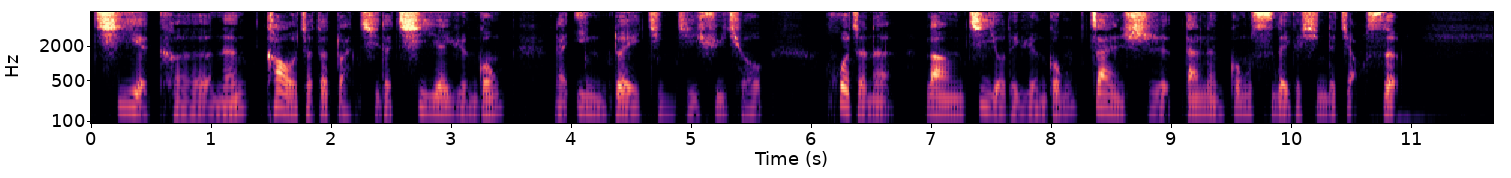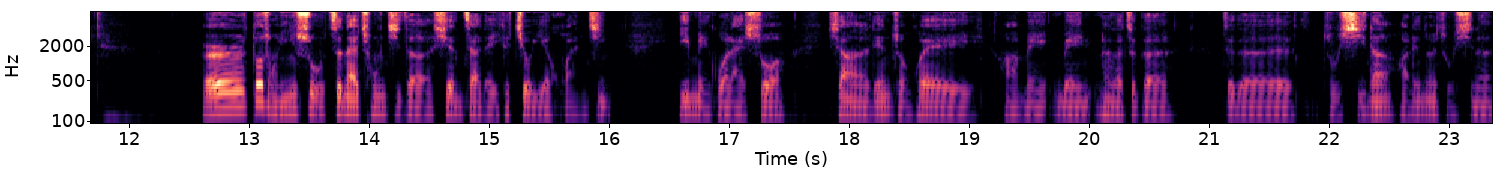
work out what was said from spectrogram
企业可能靠着这短期的契约员工来应对紧急需求，或者呢，让既有的员工暂时担任公司的一个新的角色。而多种因素正在冲击着现在的一个就业环境。以美国来说，像联总会啊，美美那个这个这个主席呢，啊，联总会主席呢，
